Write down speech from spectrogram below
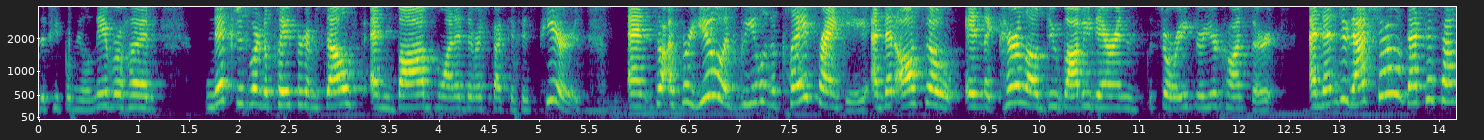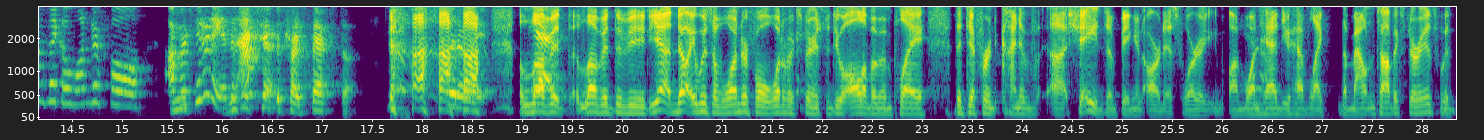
the people in the old neighborhood. Nick just wanted to play for himself, and Bob wanted the respect of his peers. And so uh, for you, to be able to play Frankie, and then also in like parallel do Bobby Darin's story through your concert, and then do that show, that just sounds like a wonderful opportunity you, as you an just actor. hit the trifecta. Literally. love Yes. it, love it, David. Yeah, no, it was a wonderful, wonderful experience to do all of them and play the different kind of uh, shades of being an artist. Where you, on one hand you have like the mountaintop experience with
